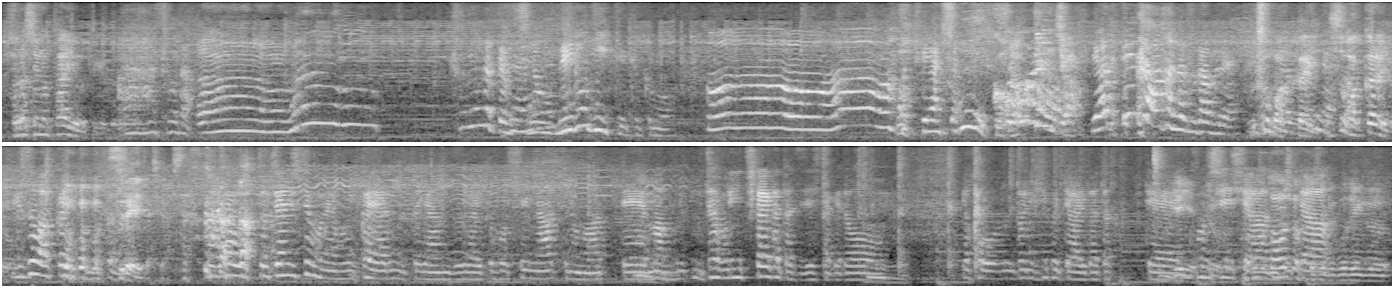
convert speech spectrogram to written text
「暮らしの太陽」っていう曲。でああそうだ。あーそういうんだったらうちのメロディーっていう曲も「あーあーあー」ってやったそうかやってんじゃんやってんだ花ズダブで。嘘ばっかり。嘘ばっかりよ。嘘ばっかり。失礼いたしました。からどちらにしてもねもう一回やるんだったらヤンズがいてほしいなっていうのもあって、まあ無茶ぶりに近い形でしたけど、いや本当に来てくれてありがたくていやいやコンシンシア本当楽しかったですよレコーディング。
